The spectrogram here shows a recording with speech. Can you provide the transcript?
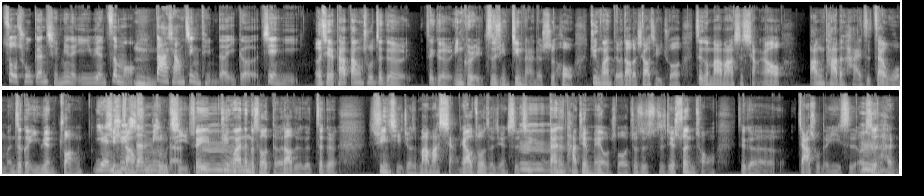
做出跟前面的医院这么大相径庭的一个建议。嗯、而且他当初这个这个 inquiry 咨询进来的时候，军官得到的消息说，这个妈妈是想要。帮他的孩子在我们这个医院装心脏辅助器，所以俊湾那个时候得到的这个这个讯息就是妈妈想要做这件事情，但是他却没有说就是直接顺从这个家属的意思，而是很。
